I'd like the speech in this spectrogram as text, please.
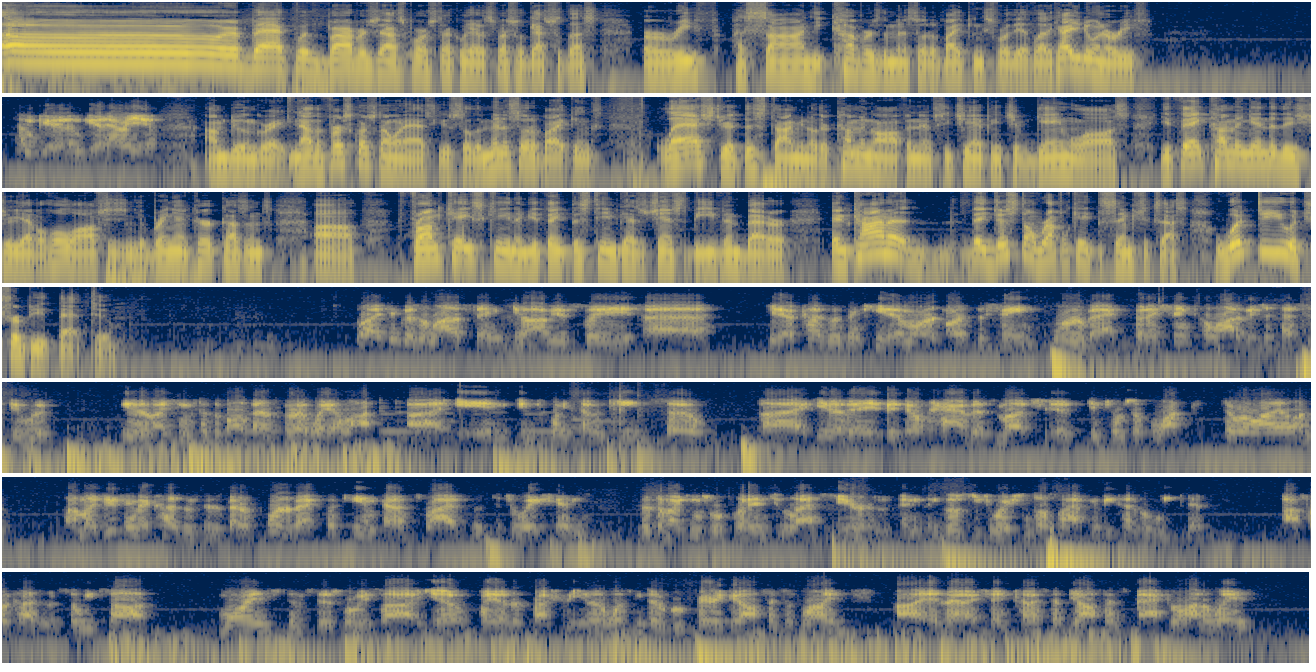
Oh, we're back with Barbershop Sports Talk. We have a special guest with us, Arif Hassan. He covers the Minnesota Vikings for the Athletic. How you doing, Arif? I'm good. I'm good. How are you? I'm doing great. Now, the first question I want to ask you: so the Minnesota Vikings, last year at this time, you know, they're coming off an NFC Championship game loss. You think coming into this year, you have a whole offseason, you bring in Kirk Cousins. Uh, from Case Keenum, you think this team has a chance to be even better, and kind of they just don't replicate the same success. What do you attribute that to? Well, I think there's a lot of things. You know, obviously, uh, you know, Cousins and Keenum aren't, aren't the same quarterback, but I think a lot of it just has to do with you know, the Vikings have the ball bounced the right way a lot uh, in in 2017. So, uh, you know, they, they don't have as much in terms of luck to rely on. Um, I do think that Cousins is a better quarterback, but Keenum kind of thrives in the situations that the Vikings were put into last year, and, and, those situations also happen to be kind of a weakness uh, for Cousins. So we saw more instances where we saw, you know, play under pressure. You know, it wasn't a very good offensive line, uh, and that I think kind of set the offense back in a lot of ways.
